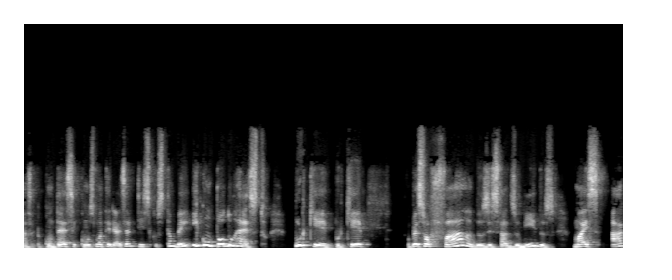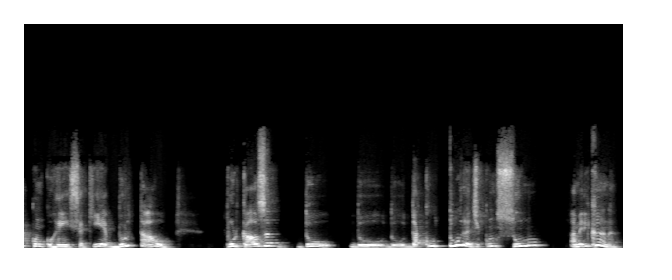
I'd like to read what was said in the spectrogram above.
acontece com os materiais artísticos também e com todo o resto. Por quê? Porque o pessoal fala dos Estados Unidos, mas a concorrência aqui é brutal por causa do, do, do, da cultura de consumo americana.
